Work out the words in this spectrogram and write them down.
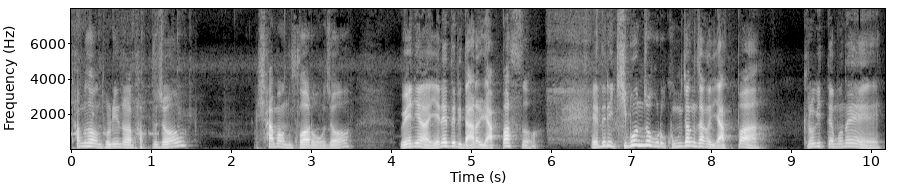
탐사원 돌리느라 바쁘죠. 샤먼 구하러 오죠. 왜냐 얘네들이 나를 얕봤어. 애들이 기본적으로 공장장을 얕봐. 그러기 때문에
